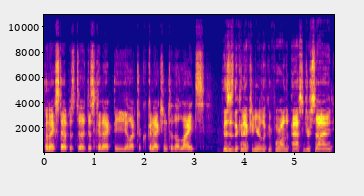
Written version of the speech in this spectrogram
The next step is to disconnect the electrical connection to the lights. This is the connection you're looking for on the passenger side.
